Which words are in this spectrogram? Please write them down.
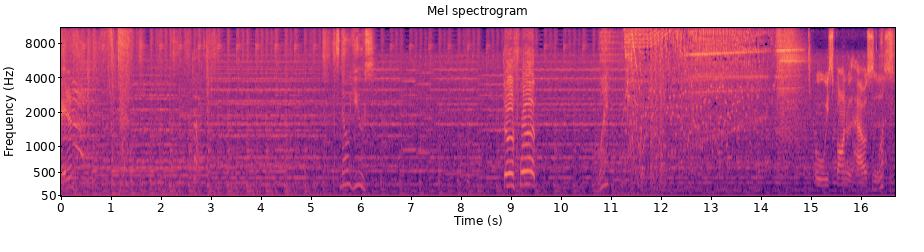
Aiden. No use. Do a flip. What? Oh, we spawned with houses.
